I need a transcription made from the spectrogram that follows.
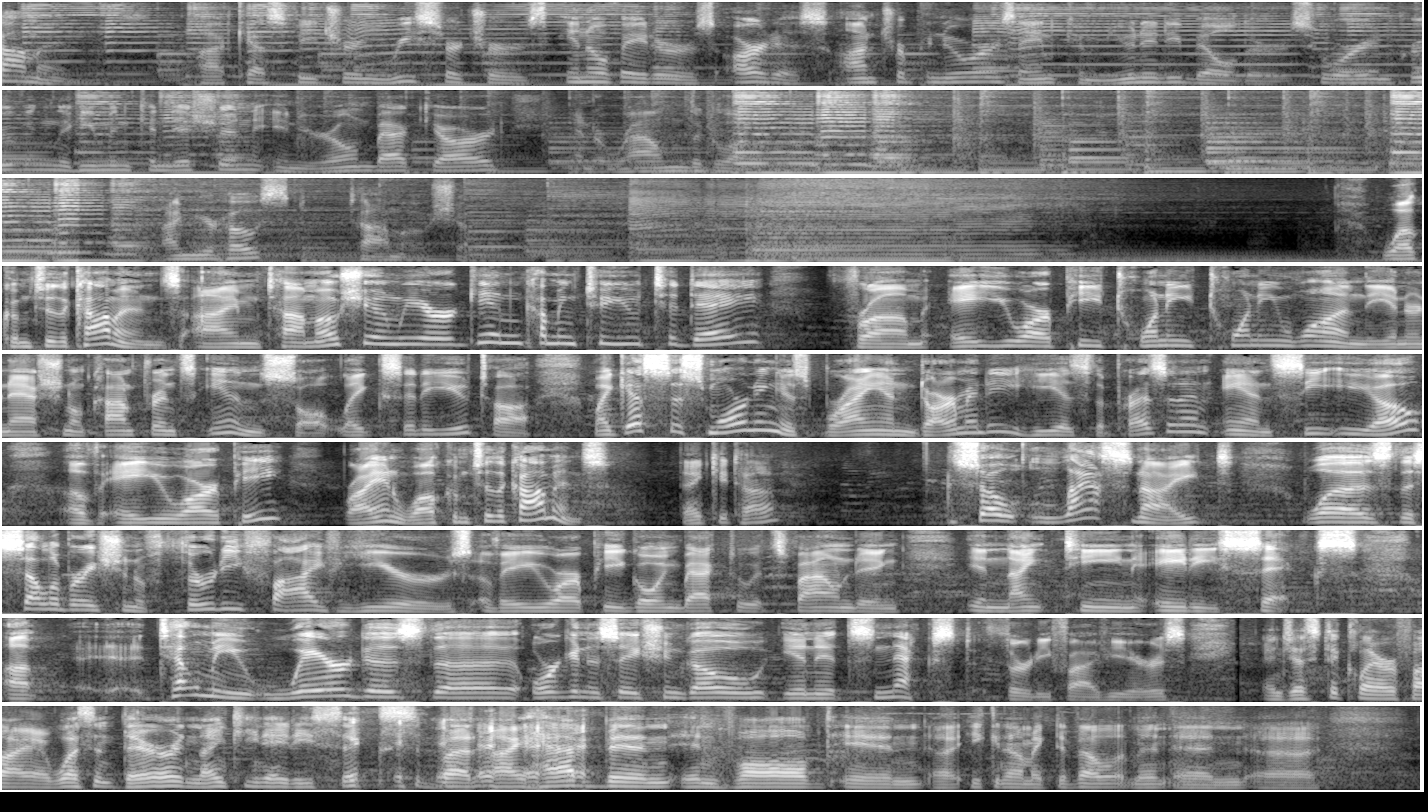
Commons, podcast featuring researchers, innovators, artists, entrepreneurs, and community builders who are improving the human condition in your own backyard and around the globe. I'm your host, Tom Osha. Welcome to the Commons. I'm Tom Osha, and we are again coming to you today from AURP 2021, the international conference in Salt Lake City, Utah. My guest this morning is Brian Darmody. He is the president and CEO of AURP. Brian, welcome to the Commons. Thank you, Tom. So, last night was the celebration of 35 years of AURP going back to its founding in 1986. Uh, tell me, where does the organization go in its next 35 years? And just to clarify, I wasn't there in 1986, but I have been involved in uh, economic development and uh,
